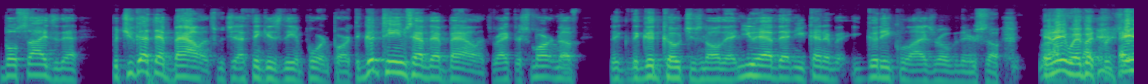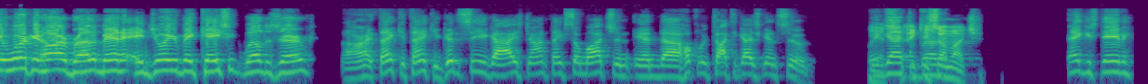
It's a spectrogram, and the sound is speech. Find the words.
both sides of that. But you got that balance, which I think is the important part. The good teams have that balance, right? They're smart enough, the, the good coaches and all that. And you have that, and you kind of a good equalizer over there. So, well, and anyway, but hey, you're working hard, brother, man. Enjoy your vacation. Well deserved. All right. Thank you. Thank you. Good to see you guys. John, thanks so much. And, and uh, hopefully, we talk to you guys again soon. We yes, got you, thank you, you so much. Thank you, Stevie.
